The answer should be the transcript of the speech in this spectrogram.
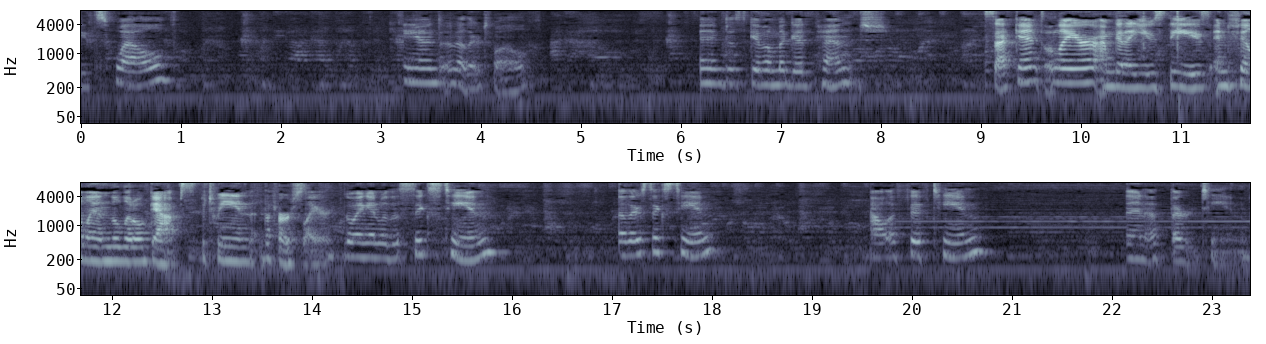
a 12, and another 12 and just give them a good pinch. Second layer, I'm gonna use these and fill in the little gaps between the first layer. Going in with a 16, another 16, out a 15, then a 13.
